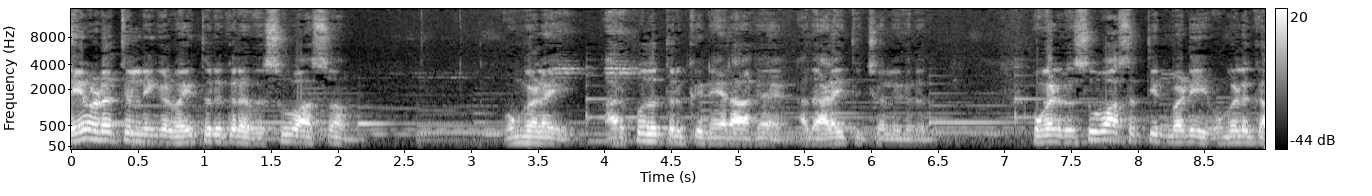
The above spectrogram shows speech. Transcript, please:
தேவனிடத்தில் நீங்கள் வைத்திருக்கிற விசுவாசம் உங்களை அற்புதத்திற்கு நேராக அது அழைத்துச் செல்லுகிறது. உங்கள் விசுவாசத்தின்படி உங்களுக்கு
